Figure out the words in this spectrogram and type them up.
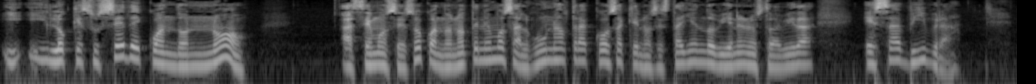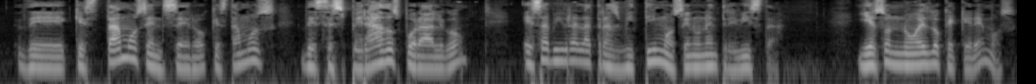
Y, y lo que sucede cuando no hacemos eso, cuando no tenemos alguna otra cosa que nos está yendo bien en nuestra vida, esa vibra de que estamos en cero, que estamos desesperados por algo, esa vibra la transmitimos en una entrevista. Y eso no es lo que queremos.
